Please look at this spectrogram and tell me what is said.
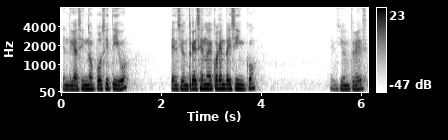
Tendría signo positivo. Tensión 3 seno de 45. Tensión 3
